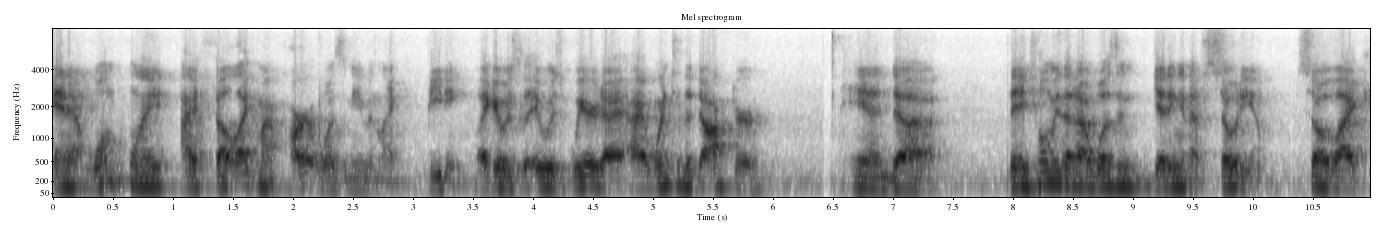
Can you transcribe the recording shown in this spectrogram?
And at one point, I felt like my heart wasn't even like beating. Like it was, it was weird. I, I went to the doctor and uh, they told me that I wasn't getting enough sodium. So like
